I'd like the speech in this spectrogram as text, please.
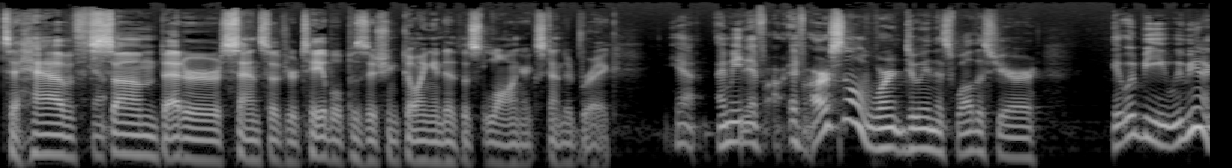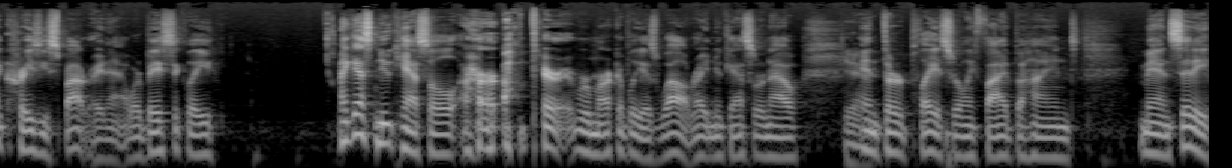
to have some better sense of your table position going into this long extended break. Yeah, I mean, if if Arsenal weren't doing this well this year, it would be we'd be in a crazy spot right now where basically I guess Newcastle are up there remarkably as well, right? Newcastle are now Yeah. in third place. They're only five behind Man City.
